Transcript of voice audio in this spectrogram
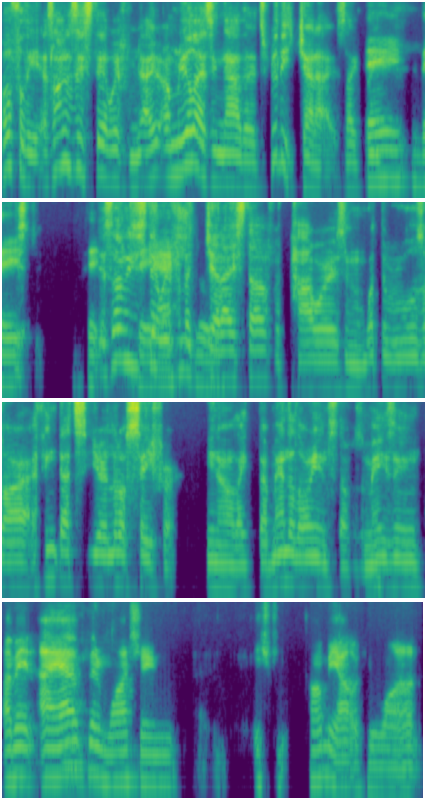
Hopefully, as long as they stay away from. I, I'm realizing now that it's really Jedi's. Like They they, they as long as you stay away from the Jedi stuff with powers and what the rules are, I think that's you're a little safer. You know, like the Mandalorian stuff is amazing. I mean, I have Yeah. been watching. If you call me out if you want,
